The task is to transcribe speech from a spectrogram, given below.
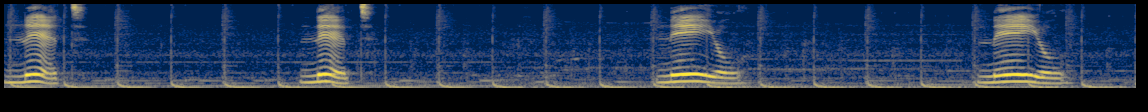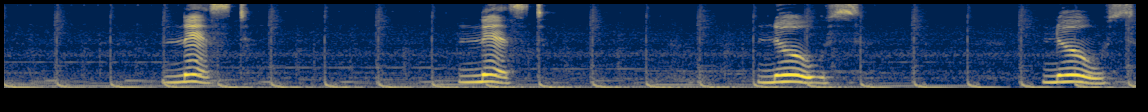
Net. Net. Nail. Nail. Nest. Nest. Nose nose.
